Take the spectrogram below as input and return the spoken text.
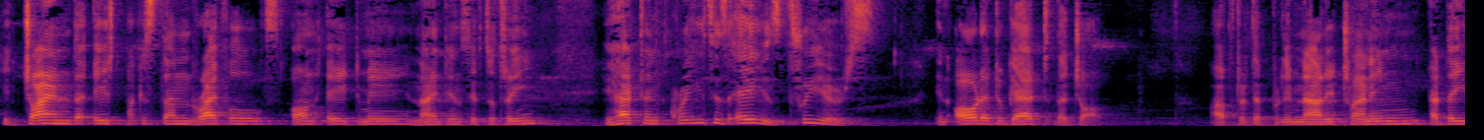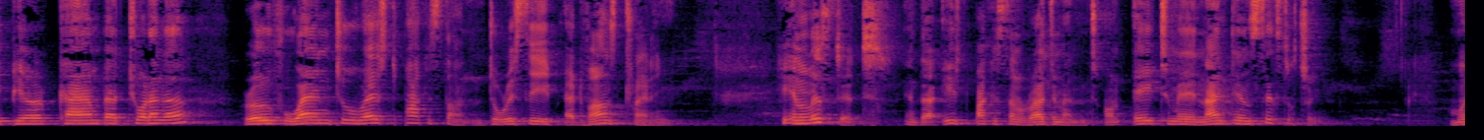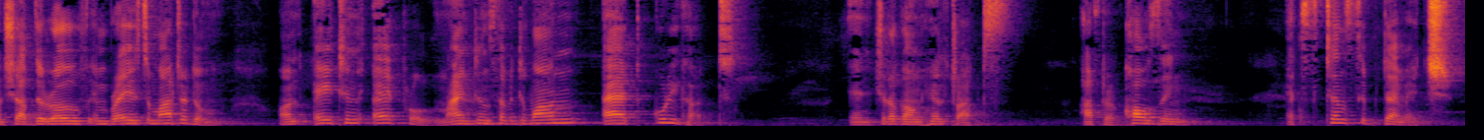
He joined the East Pakistan Rifles on 8 May 1963. He had to increase his age three years in order to get the job. After the preliminary training at the EPR camp at Choranga, Rauf went to West Pakistan to receive advanced training. He enlisted in the East Pakistan Regiment on 8 May 1963. Munshi Abdul embraced martyrdom on 18 April 1971 at Kurighat in Chittagong Hill Tracts after causing extensive damage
